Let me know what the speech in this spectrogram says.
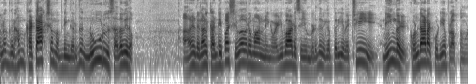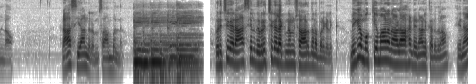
அனுகிரகம் கட்டாட்சம் அப்படிங்கிறது நூறு சதவீதம். அதனால் இன்றைய நாள் கண்டிப்பாக சிவபெருமான் நீங்கள் வழிபாடு செய்யும் பொழுது மிகப்பெரிய வெற்றியை நீங்கள் கொண்டாடக்கூடிய பிராப்தம் உண்டாகும். ராசியா நிறம் சாம்பல் நிறம் விருச்சிக ராசியில் அல்லது விருச்சிக லக்னம் சார்ந்த நபர்களுக்கு மிக முக்கியமான நாளாக இன்றைய நாள் கருதலாம். ஏன்னா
